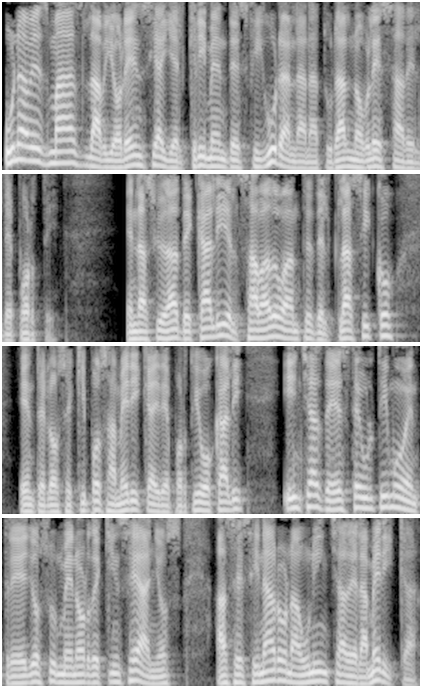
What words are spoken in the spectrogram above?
Una vez más, la violencia y el crimen desfiguran la natural nobleza del deporte. En la ciudad de Cali, el sábado antes del clásico, entre los equipos América y Deportivo Cali, hinchas de este último, entre ellos un menor de 15 años, asesinaron a un hincha del América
